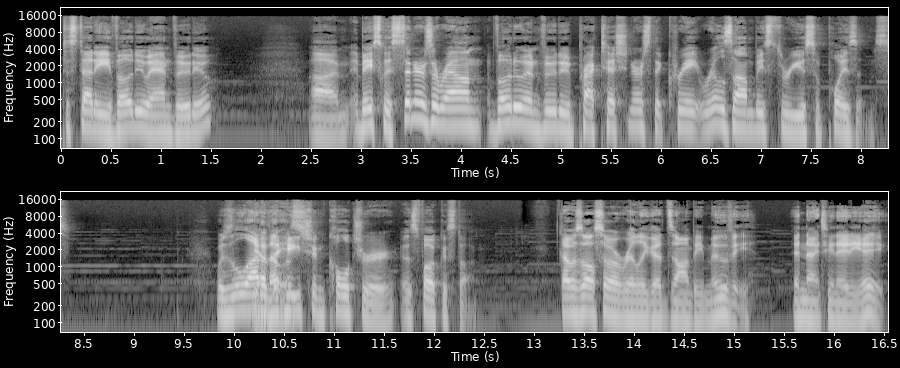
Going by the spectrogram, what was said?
to study Vodou and Voodoo. Um, it basically centers around Vodou and Voodoo practitioners that create real zombies through use of poisons, which is a lot Yeah, of the was- Haitian culture is focused on. That was also a really good zombie movie in 1988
